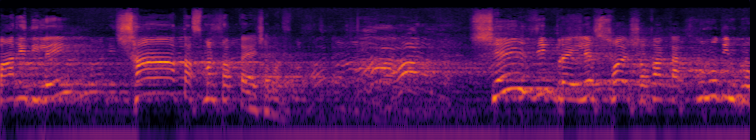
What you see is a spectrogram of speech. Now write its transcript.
বাড়ি দিলেই সাত আসমান টপকায় এসে পড়ে। সেই জিব্রাইলের ছয় সফাকা কোনোদিন কোনো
